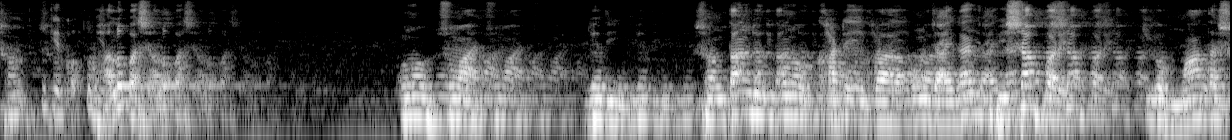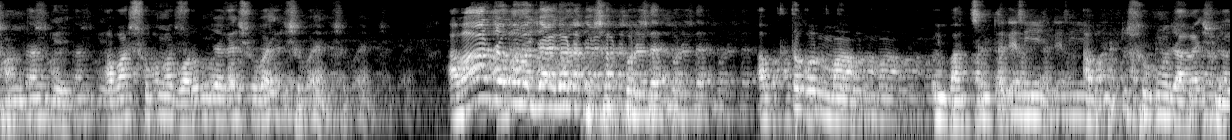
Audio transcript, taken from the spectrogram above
সন্তানকে কত ভালোবাসে ভালোবাসে ভালোবাসে। কোনো সময়, যদি সন্তান যদি কোনো খাটে বা কোনো জায়গায় যদি বিশ্বাস করে, কি গো মা তার সন্তানকে আবার শুকনো গরম জায়গায় সবাই সবাই আবার যখন ওই জায়গাটা পেশাব করে দেয়, আবার তখন মা ওই বাচ্চাটাকে নিয়ে আবার একটু শুকনো জায়গায় শুয়ে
